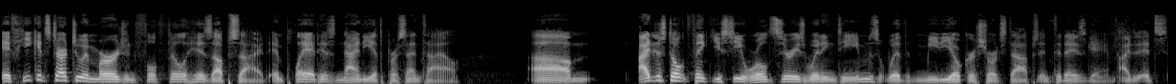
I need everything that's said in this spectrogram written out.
If he can start to emerge and fulfill his upside and play at his 90th percentile, um, I just don't think you see World Series winning teams with mediocre shortstops in today's game. I, it's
